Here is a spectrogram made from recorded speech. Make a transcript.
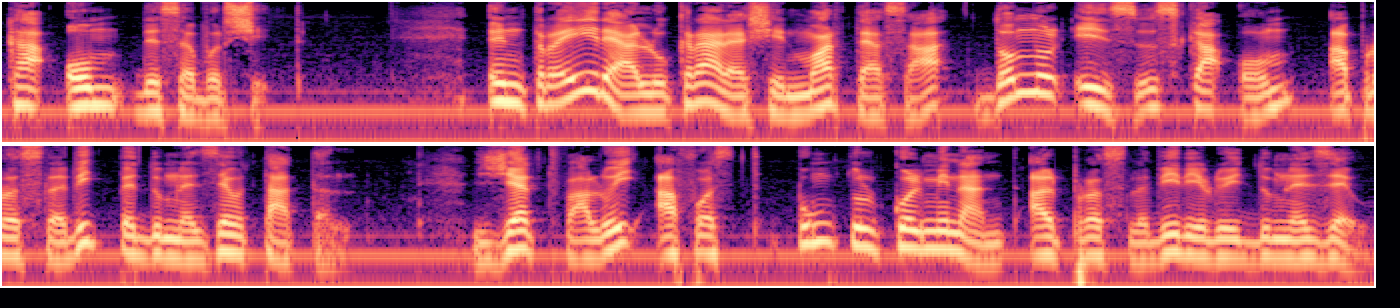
ca om desăvârșit. În trăirea, lucrarea și în moartea sa, Domnul Isus, ca om, a proslăvit pe Dumnezeu Tatăl. Jertfa lui a fost punctul culminant al proslăvirii lui Dumnezeu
